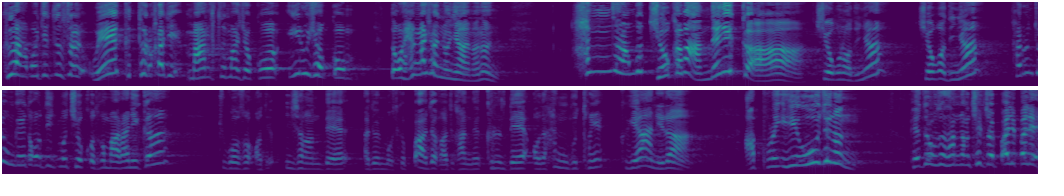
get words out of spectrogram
그 아버지 뜻을 왜 그토록까지 말씀하셨고, 이루셨고, 또 행하셨느냐 하면은, 한 사람도 지옥 가면 안 되니까. 지옥은 어디냐? 지옥 어디냐? 다른 종교에도 어디 뭐 지옥 같은 거 말하니까 죽어서 어디 이상한데 아주 뭐 빠져가지고 갔는데 그런데 어디 한 구통에 그게 아니라 앞으로 이 우주는 베드로서 3장 7절 빨리빨리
